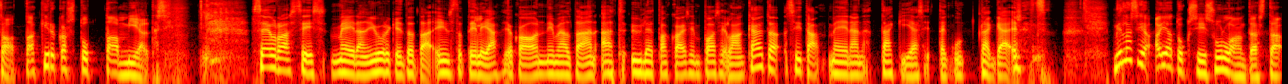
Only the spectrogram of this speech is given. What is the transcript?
saattaa kirkastuttaa mieltäsi. Seuraa siis meidän juurikin tätä Instatiliä, joka on nimeltään at Yle takaisin Pasilaan. Käytä sitä meidän täkiä sitten, kun tägäilet. Millaisia ajatuksia sulla on tästä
